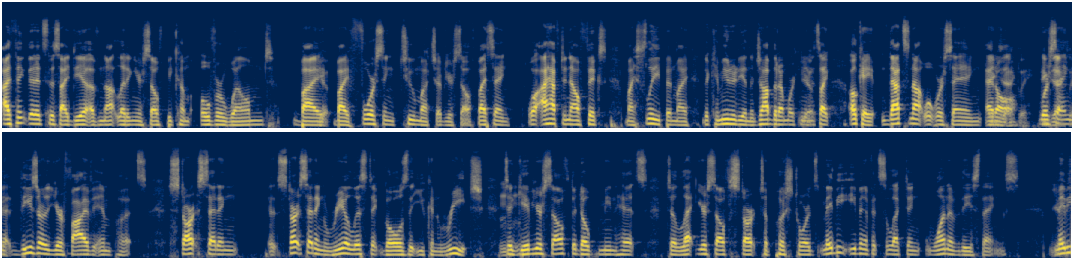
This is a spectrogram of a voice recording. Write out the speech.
I think that it's this idea of not letting yourself become overwhelmed by Yep. by forcing too much of yourself by saying, "Well, I have to now fix my sleep and my the community and the job that I'm working in." It's like, "Okay, that's not what we're saying at Exactly. all. We're saying that these are your five inputs. Start setting start setting realistic goals that you can reach to Mm-hmm. give yourself the dopamine hits to let yourself start to push towards maybe even if it's selecting one of these things maybe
